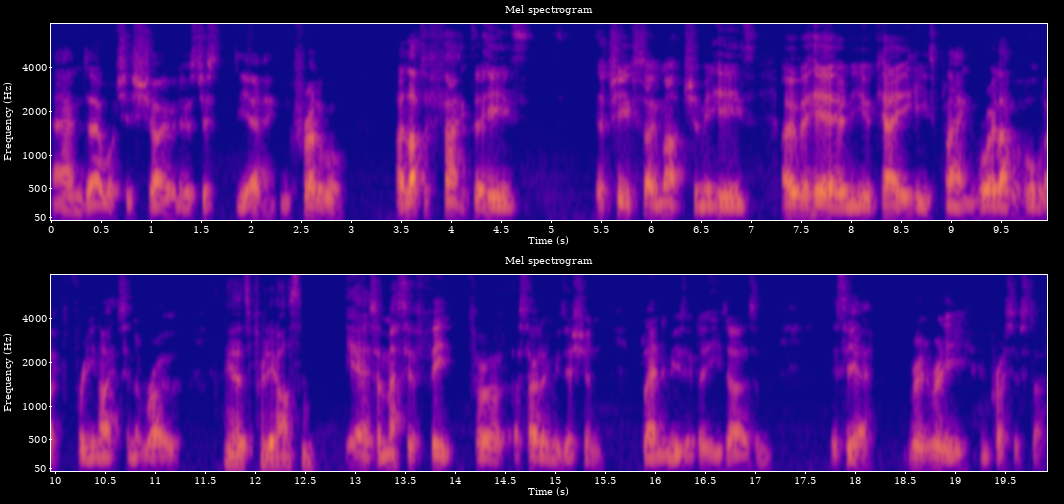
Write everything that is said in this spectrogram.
and uh, watch his show, and it was just yeah incredible. I love the fact that he's achieved so much. I mean, he's over here in the UK. He's playing Royal Albert Hall like three nights in a row. Yeah, it's pretty awesome. Yeah, it's a massive feat for a, a solo musician playing the music that he does, and it's yeah, really, really impressive stuff.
